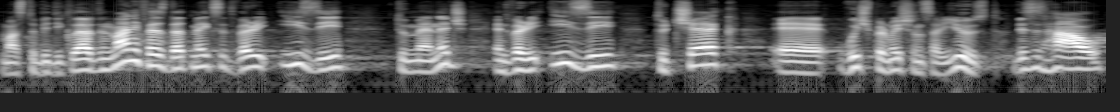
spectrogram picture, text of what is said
must be declared in manifest, that makes it very easy to manage and very easy to check uh, which permissions are used. This is how,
